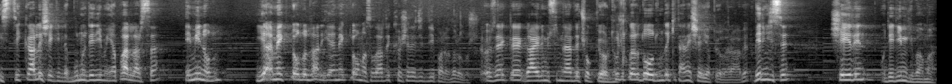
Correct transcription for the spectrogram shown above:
İstikrarlı şekilde bunu dediğimi yaparlarsa emin olun ya emekli olurlar ya emekli olmasalar da köşede ciddi paralar olur. Özellikle gayrimüslimlerde çok gördüm. Çocukları doğduğunda iki tane şey yapıyorlar abi. Birincisi şehrin, dediğim gibi ama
